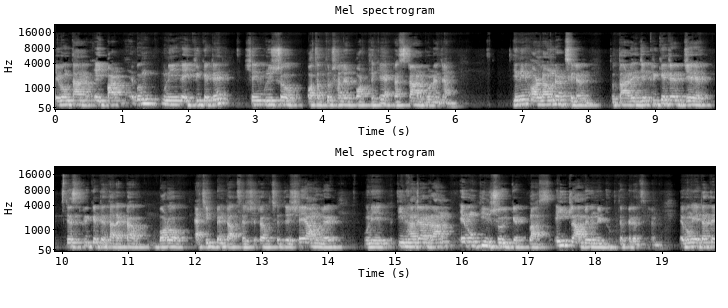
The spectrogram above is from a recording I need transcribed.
এবং তার এই এবং উনি এই ক্রিকেটে সেই উনিশশো পঁচাত্তর সালের পর থেকে একটা স্টার বনে যান। তিনি অলরাউন্ডার ছিলেন। তো তার এই যে ক্রিকেটের যে টেস্ট ক্রিকেটে তার একটা বড় অ্যাচিভমেন্ট আছে, সেটা হচ্ছে যে সেই আমলে উনি তিন হাজার রান এবং তিনশো উইকেট প্লাস এই ক্লাবে উনি ঢুকতে পেরেছিলেন। এবং এটাতে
